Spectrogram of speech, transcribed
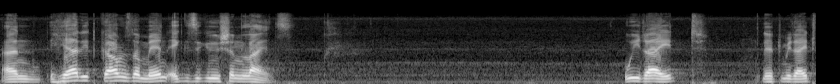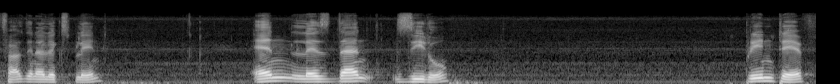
and here it comes the main execution lines. We write let me write first then I will explain. n less than 0 printf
